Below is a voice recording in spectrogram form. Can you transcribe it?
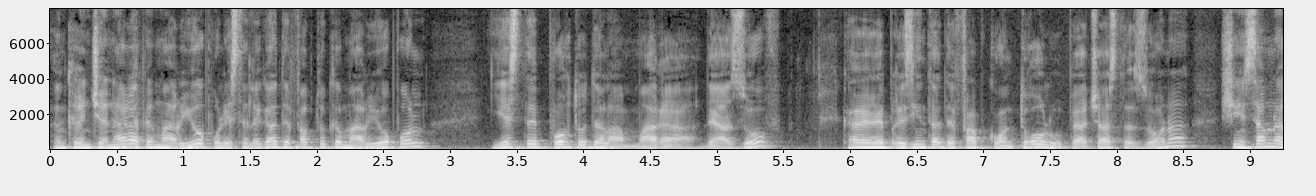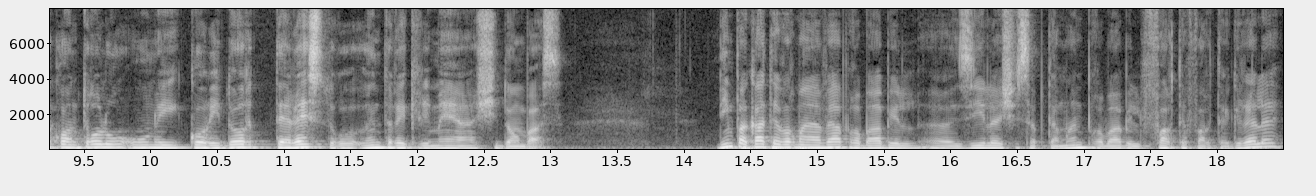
Încrâncenarea pe Mariupol este legată de faptul că Mariupol este portul de la Marea de Azov, care reprezintă de fapt controlul pe această zonă și înseamnă controlul unui coridor terestru între Crimea și Donbass. Din păcate vor mai avea probabil uh, zile și săptămâni, probabil foarte, foarte grele.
